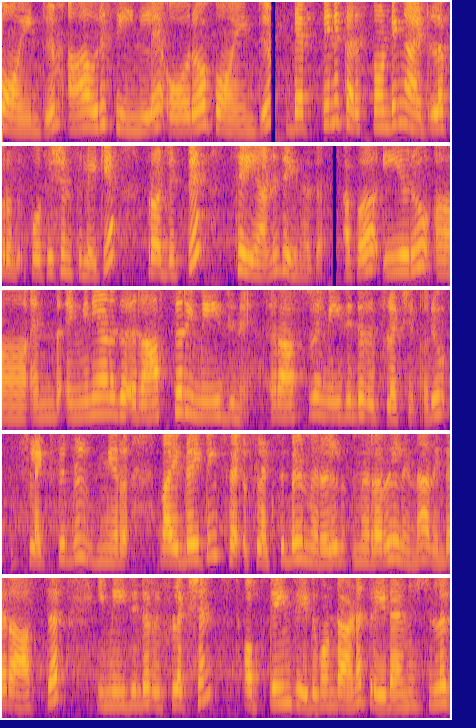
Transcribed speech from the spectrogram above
പോയിന്റും ആ ഒരു സീനിലെ ഓരോ പോയിന്റും ഡെപ്തിന് കറസ്പോണ്ടിങ് ആയിട്ടുള്ള പൊസിഷൻസിലേക്ക് പ്രൊജക്റ്റ് ചെയ്യാണ് ചെയ്യുന്നത്. അപ്പോൾ ഈ ഒരു എന്താ എങ്ങനെയാണത്? റാസ്റ്റർ ഇമേജിനെ റാസ്റ്റർ ഇമേജിന്റെ റിഫ്ലക്ഷൻ ഒരു ഫ്ലെക്സിബിൾ മിറർ വൈബ്രേറ്റിംഗ് ഫ്ലെക്സിബിൾ മിററിൽ മിററിൽ നിന്ന് അതിന്റെ റാസ്റ്റർ ഇമേജിന്റെ റിഫ്ലക്ഷൻ ഒപ്റ്റെയിൻ ചെയ്തുകൊണ്ടാണ് three dimensional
